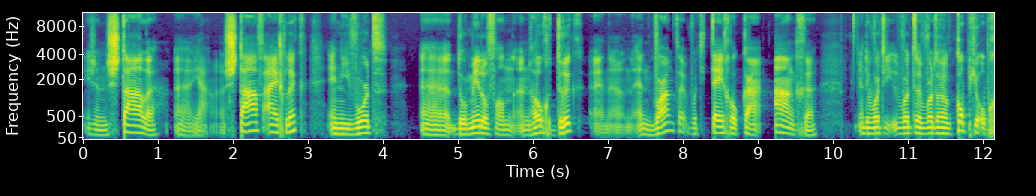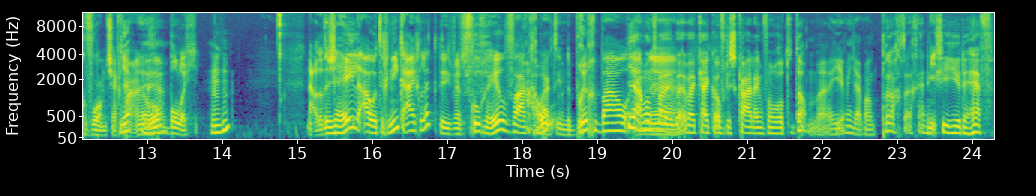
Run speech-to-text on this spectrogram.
is een stalen ja, staaf eigenlijk. En die wordt door middel van een hoge druk en, en- warmte, wordt die tegen elkaar aange... En er wordt, die, wordt, er- wordt er een kopje opgevormd, zeg Ja, maar. Een ja, ja. rond bolletje. Nou, dat is een hele oude techniek eigenlijk. Die werd vroeger heel vaak Oh. gebruikt in de bruggenbouw. Ja, en, want eh, wij, wij, kijken over de skyline van Rotterdam eh, hier. Want jij woont prachtig. En ik Ja. zie hier de hef.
